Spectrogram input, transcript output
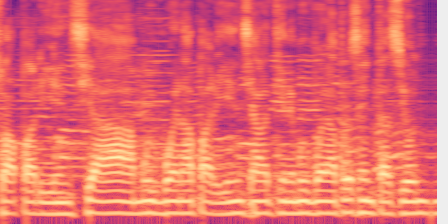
su apariencia, muy buena apariencia, tiene muy buena presentación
